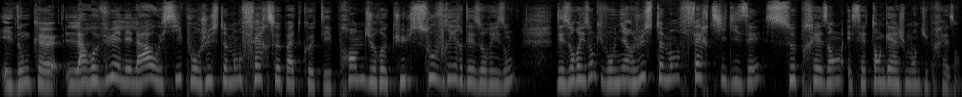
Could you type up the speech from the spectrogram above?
Et donc euh, la revue, elle est là aussi pour justement faire ce pas de côté, prendre du recul, s'ouvrir des horizons, des horizons qui vont venir justement fertiliser ce présent et cet engagement du présent.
